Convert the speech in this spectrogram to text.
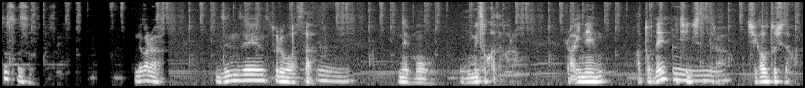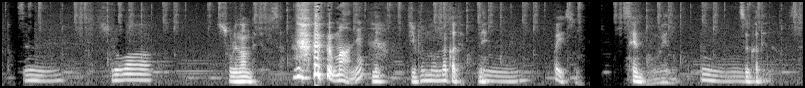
そうそうそう。だから、全然それはさ、うん。ね、もう大晦日だから、来年、あとね、うん一日だったら違う年だからと。うん。それは、それなんだけどさ、まあね。ね、自分の中ではね、やっうん。ぱりその、線の上のうん。通過点だからさ、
